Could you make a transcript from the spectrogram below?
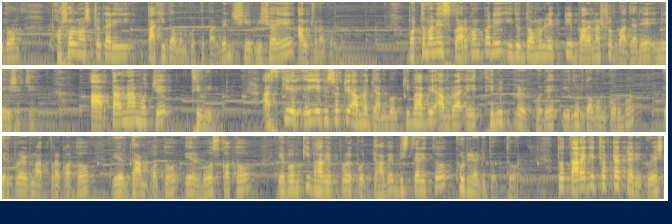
এবং ফসল নষ্টকারী পাখি দমন করতে পারবেন সে বিষয়ে আলোচনা করব। বর্তমানে স্কোয়ার কোম্পানি ইঁদুর দমনের একটি বালানাশক বাজারে নিয়ে এসেছে। আর তার নাম হচ্ছে থিমিট আজকের এই এপিসোডটি আমরা জানব কীভাবে আমরা এই থিমিট প্রয়োগ করে ইঁদুর দমন করব, এর প্রয়োগ মাত্রা কত, এর দাম কত, এর ডোজ কত, এবং কীভাবে প্রয়োগ করতে হবে বিস্তারিত খুঁটিনাটি তথ্য। তো তার আগে ছোট্ট একটা রিকোয়েস্ট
